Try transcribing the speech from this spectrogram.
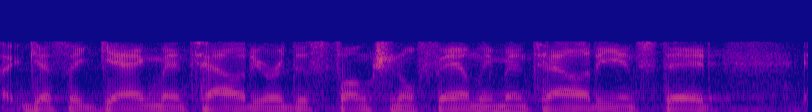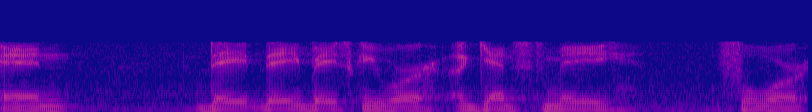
I guess, a gang mentality or a dysfunctional family mentality instead, and they they basically were against me for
